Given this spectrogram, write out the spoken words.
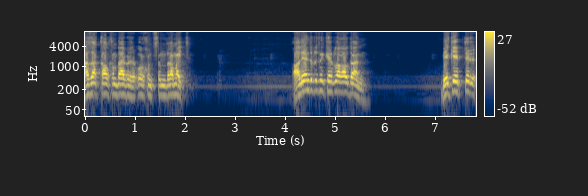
қазақ халқын бәрібір ұрқын сындырамайды. Ал енді біздің кербұлақ ауданы бекеевтер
